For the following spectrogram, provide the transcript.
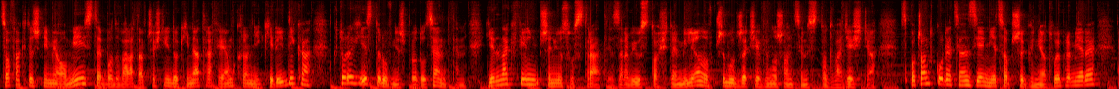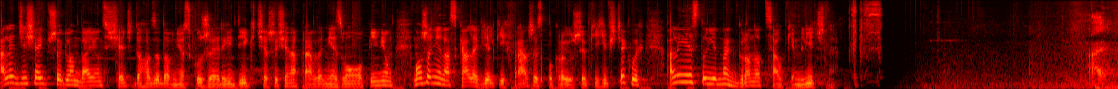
Co faktycznie miało miejsce, bo dwa lata wcześniej do kina trafiają kroniki Riddicka, których jest również producentem. Jednak film przyniósł straty, zarobił 107 milionów przy budżecie wynoszącym 120. Z początku recenzje nieco przygniotły premierę, ale dzisiaj przeglądając sieć dochodzę do wniosku, że Riddick cieszy się naprawdę niezłą opinią, może nie na skalę wielkich franczyz pokroju szybkich i wściekłych, ale jest to jednak grono całkiem liczne. Hi.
